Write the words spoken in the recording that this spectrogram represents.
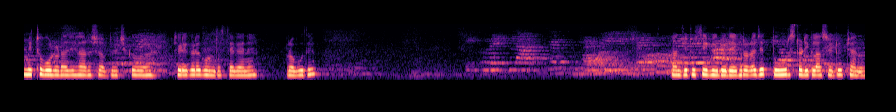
ਮਿੱਠ ਬੋਲੜਾ ਜੀ ਹਰ ਸ਼ਬਦ ਵਿੱਚ ਕਿਹੜੇ ਕਿਹੜੇ ਗੁਣ ਦੱਸੇ ਗਏ ਨੇ ਪ੍ਰਭੂ ਦੇ? ਹਾਂਜੀ, ਤੁਸੀਂ ਵੀਡੀਓ ਦੇਖ ਰਹੇ ਹੋ ਜੇ Toor study class YouTube channel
